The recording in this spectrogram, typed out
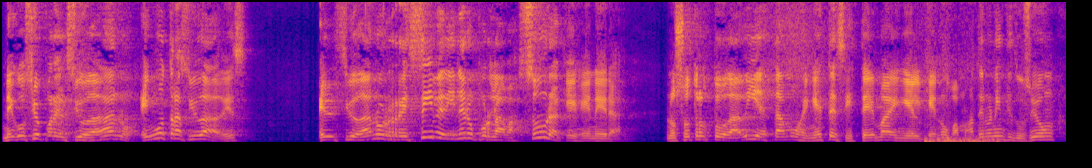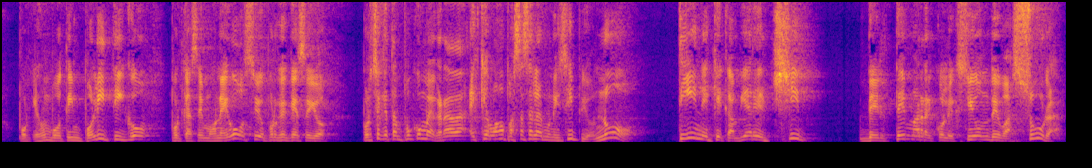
negocio para el ciudadano. En otras ciudades, el ciudadano recibe dinero por la basura que genera. Nosotros todavía estamos en este sistema en el que no vamos a tener una institución porque es un botín político, porque hacemos negocio, porque qué sé yo. Por eso es que tampoco me agrada, es que vamos a pasársela al municipio. No, tiene que cambiar el chip del tema recolección de basura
